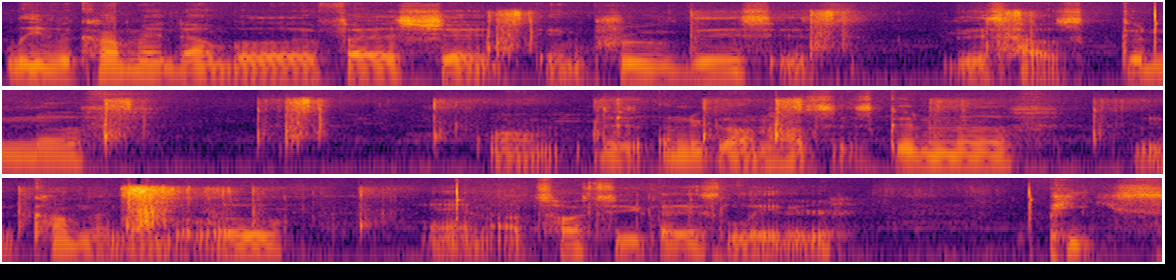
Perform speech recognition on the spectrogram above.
leave a comment down below if I should improve this. Is this house good enough? Um, this underground house is good enough. Leave a comment down below, and I'll talk to you guys later. Peace.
